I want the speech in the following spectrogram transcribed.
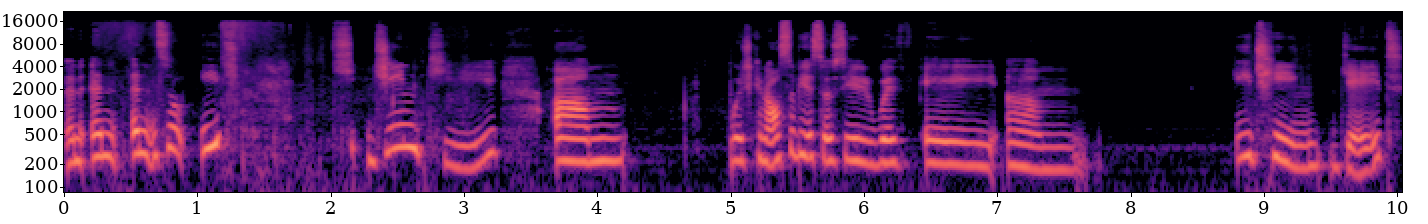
and and and so each key, gene key um which can also be associated with a um I Ching gate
